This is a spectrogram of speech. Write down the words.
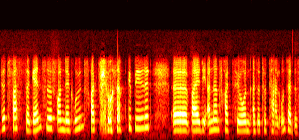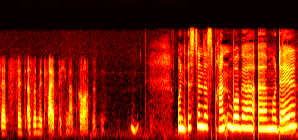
wird fast zur Gänze von der Grünen Fraktion abgebildet, äh, weil die anderen Fraktionen also total unterbesetzt sind, also mit weiblichen Abgeordneten. Und ist denn das Brandenburger äh, Modell,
